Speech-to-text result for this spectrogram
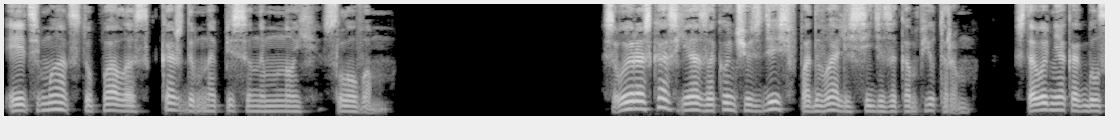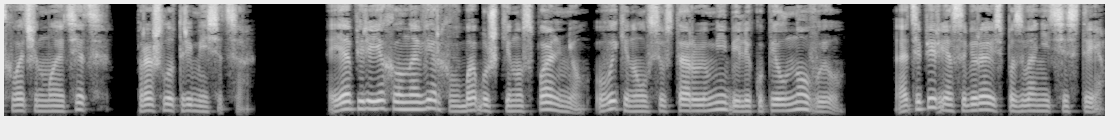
И тьма отступала с каждым написанным мной словом. Свой рассказ я закончу здесь, в подвале, сидя за компьютером. С того дня, как был схвачен мой отец, прошло три месяца. Я переехал наверх в бабушкину спальню, выкинул всю старую мебель и купил новую. А теперь я собираюсь позвонить сестре.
